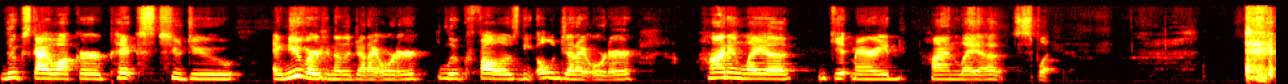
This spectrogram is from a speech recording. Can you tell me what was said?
Luke Skywalker picks to do a new version of the Jedi Order, Luke follows the old Jedi Order, Han and Leia get married, Han and Leia split.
